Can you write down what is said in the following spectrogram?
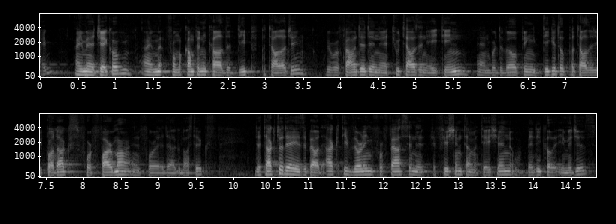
Hi, I'm uh, Jacob. I'm from a company called DeePathology. We were founded in uh, 2018, and we're developing digital pathology products for pharma and for uh, diagnostics. The talk today is about active learning for fast and efficient annotation of medical images.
